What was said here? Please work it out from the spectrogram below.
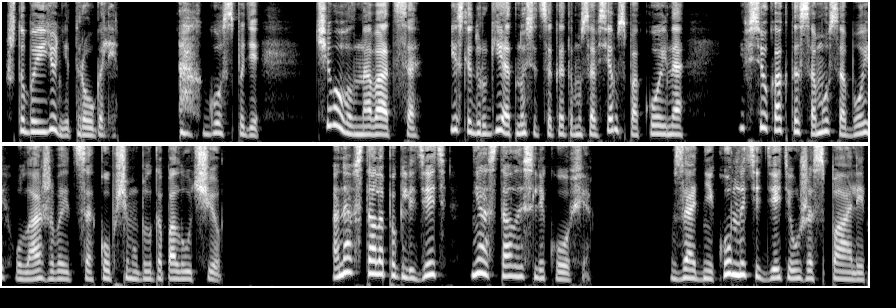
чтобы ее не трогали. Ах, Господи, чего волноваться, если другие относятся к этому совсем спокойно и все как-то само собой улаживается к общему благополучию. Она встала поглядеть, не осталось ли кофе. В задней комнате дети уже спали.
